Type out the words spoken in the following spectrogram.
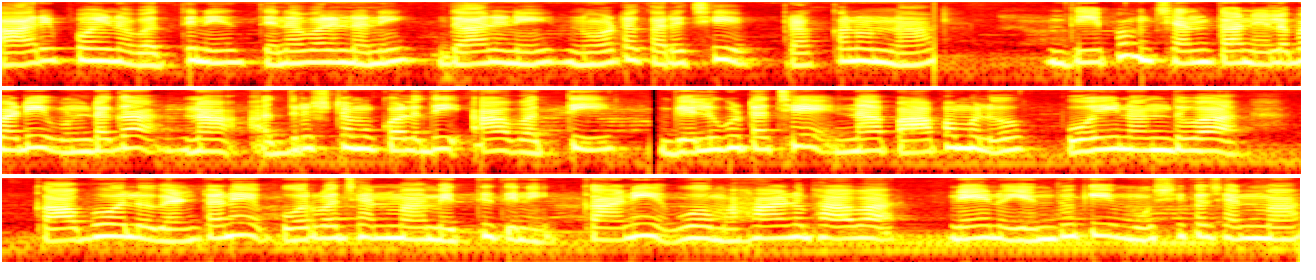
ఆరిపోయిన వత్తిని తినవలనని దానిని నోట కరచి ప్రక్కనున్న దీపం చెంత నిలబడి ఉండగా నా అదృష్టము కొలది ఆ వత్తి వెలుగుటచే నా పాపములు పోయినందువా. కాబోలు వెంటనే పూర్వజన్మ మెత్తి తిని కానీ ఓ మహానుభావ నేను ఎందుకీ మూషిక జన్మ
